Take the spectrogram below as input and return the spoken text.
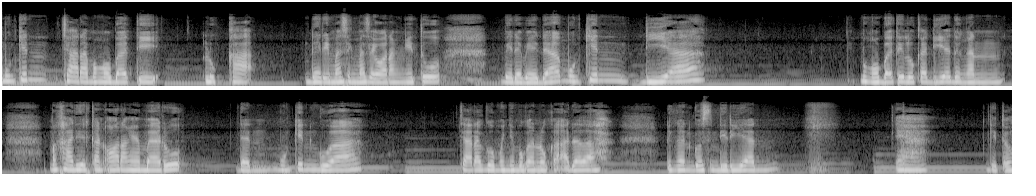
Mungkin cara mengobati luka dari masing-masing orang itu beda-beda. Mungkin dia mengobati luka dia dengan menghadirkan orang yang baru. Dan mungkin gue, cara gue menyembuhkan luka adalah dengan gue sendirian. Ya, gitu.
